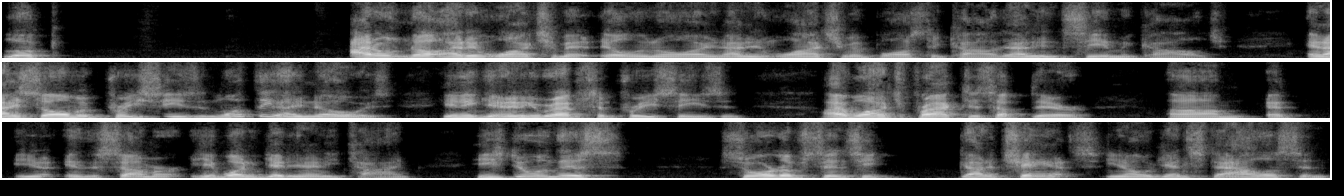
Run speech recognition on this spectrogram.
look, I don't know. I didn't watch him at Illinois, and I didn't watch him at Boston College. I didn't see him in college, and I saw him in preseason. One thing I know is he didn't get any reps in preseason. I watched practice up there um, at you know in the summer. He wasn't getting any time. He's doing this sort of since he got a chance, you know, against Dallas, and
